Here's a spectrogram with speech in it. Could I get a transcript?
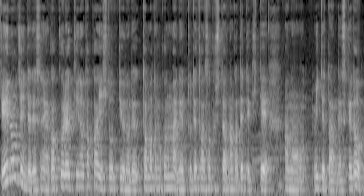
芸能人でですね学歴の高い人っていうのでたまたまこの前ネットで探索したなんか出てきてあの見てたんですけど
